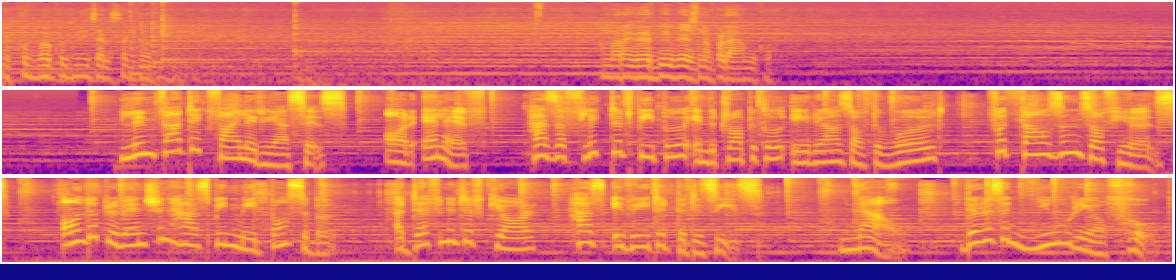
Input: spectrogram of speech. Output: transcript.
मैं खुद ब खुद नहीं चल सकता था। हमारा घर भी बेचना पड़ा हमको। Lymphatic filariasis, or LF, has afflicted people in the tropical areas of the world for thousands of years. Although prevention has been made possible, a definitive cure has evaded the disease. Now, there is a new ray of hope.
